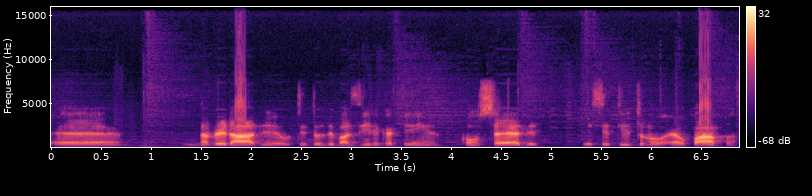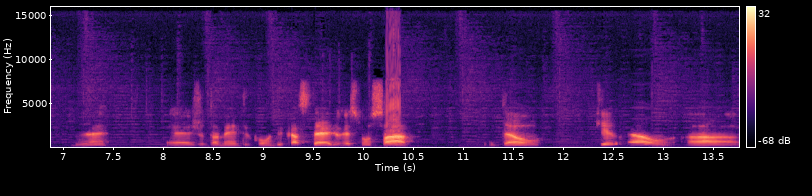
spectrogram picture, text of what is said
É, na verdade, o título de basílica, quem concede esse título é o Papa, né? É, juntamente com o de Castério responsável. Então, que não, a,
